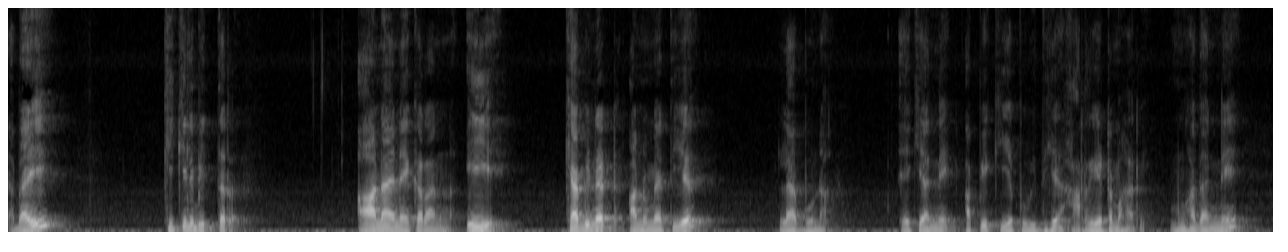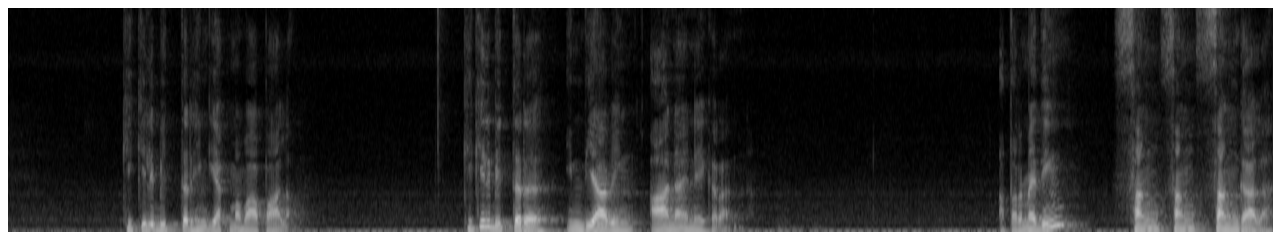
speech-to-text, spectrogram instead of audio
හැබැයි කිකිලි බිත්තර ආනයනය කරන්න ඊයේ කැබිනට් අනුමැතිය ලැබුණා. ඒ කියන්නේ අපි කියපු විදිහ හරියටම හරි. මුන් හදන්නේ කිකිලි බිත්තර හිඟියක් මවාපාලා. කිකිලි බිත්තර ඉන්දියාවෙන් ආනයනය කරන්න. අතරමැදින් සං සං සංගාලා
